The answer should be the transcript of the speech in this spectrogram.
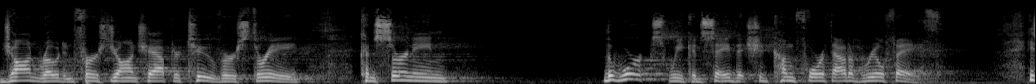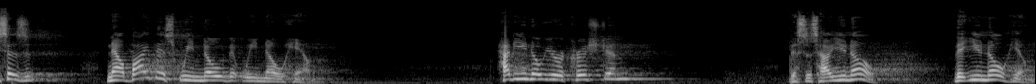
John wrote in 1 John chapter 2 verse 3 concerning the works we could say that should come forth out of real faith. He says, "Now by this we know that we know him." How do you know you're a Christian? This is how you know that you know him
